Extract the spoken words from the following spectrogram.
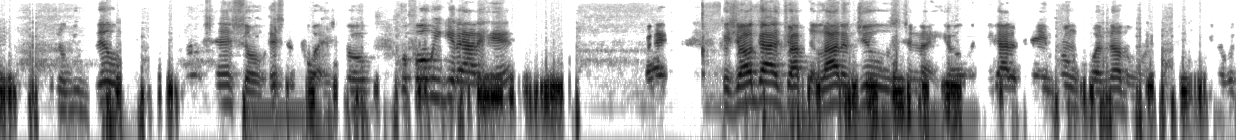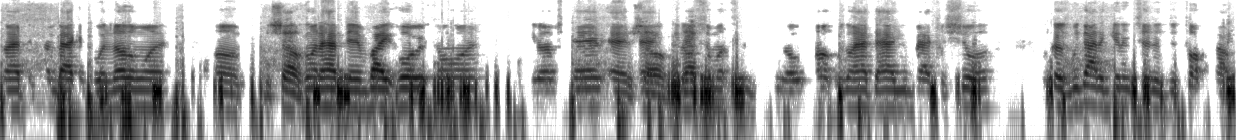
you know, you build. You know so it's important. So before we get out of here, right? Because y'all guys dropped a lot of jewels tonight, yo. We got to save room for another one. You know, we're gonna have to come back and do another one. Um, sure. We're gonna have to invite Horace on. You know what I'm saying? And, sure. and you know, some, you know, uh, we're gonna have to have you back for sure because we got to get into the, the talk about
